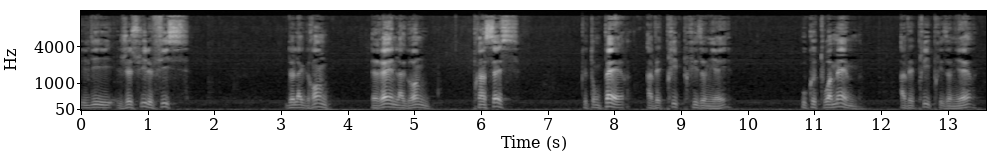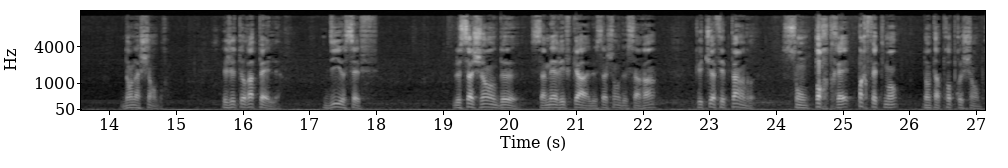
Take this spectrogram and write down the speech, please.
Il dit Je suis le fils de la grande reine, la grande princesse que ton père avait pris prisonnier ou que toi-même avais pris prisonnière dans la chambre. Et je te rappelle, dit Yosef, le sachant de sa mère Rivka, le sachant de Sarah, que tu as fait peindre son portrait parfaitement dans ta propre chambre.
